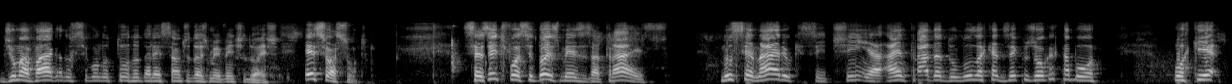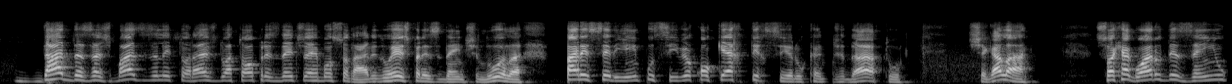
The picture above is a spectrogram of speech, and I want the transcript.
de uma vaga no segundo turno da eleição de 2022. Esse é o assunto. Se a gente fosse dois meses atrás, no cenário que se tinha, a entrada do Lula quer dizer que o jogo acabou. Porque dadas as bases eleitorais do atual presidente Jair Bolsonaro e do ex-presidente Lula, pareceria impossível qualquer terceiro candidato chegar lá. Só que agora o desenho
